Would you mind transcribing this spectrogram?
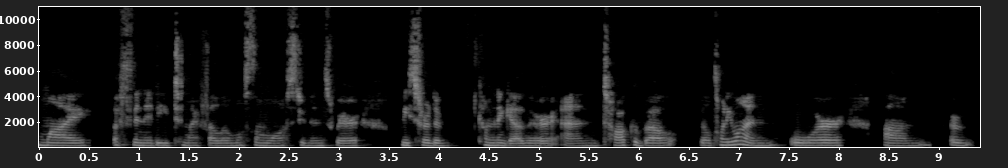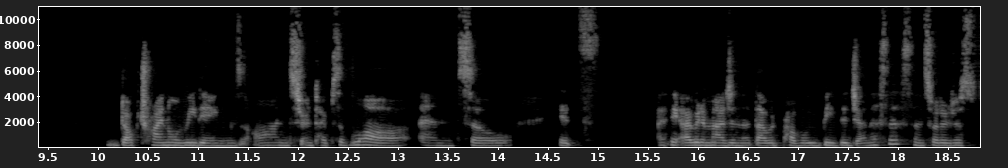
my affinity to my fellow Muslim law students, where we sort of come together and talk about Bill 21 or, um, or doctrinal readings on certain types of law. And so it's I think I would imagine that that would probably be the genesis and sort of just,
